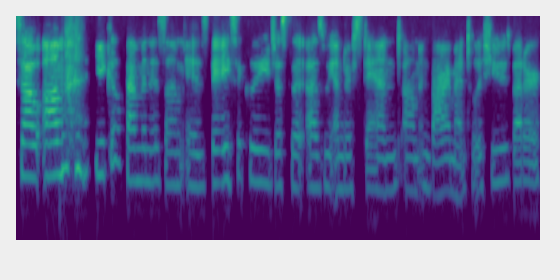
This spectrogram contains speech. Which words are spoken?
so, um, ecofeminism is basically just that as we understand um, environmental issues better,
